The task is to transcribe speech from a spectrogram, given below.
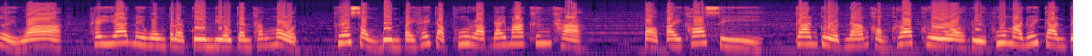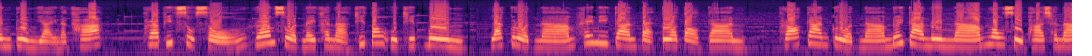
เอ่ยว่า ให้ญาติในวงตระกูลเดียวกันทั้งหมด เพื่อส่งบุญไปให้กับผู้รับได้มากขึ้นค่ะ ต่อไปข้อ 4 การกรวดน้ำของครอบครัวหรือผู้มาด้วยกันเป็นกลุ่มใหญ่นะคะ พระภิกษุสงฆ์เริ่มสวดในขณะที่ต้องอุทิศบุญ และกรวดน้ำให้มีการแตะตัวต่อกัน เพราะการกรวดน้ำด้วยการรินน้ำลงสู่ภาชนะ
